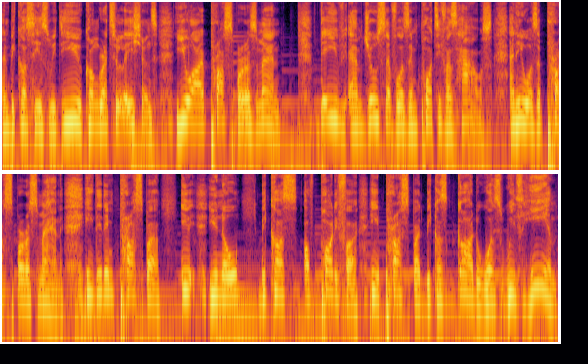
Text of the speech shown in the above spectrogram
And because He's with you, congratulations, you are a prosperous man. Dave um, Joseph was in Potiphar's house and he was a prosperous man. He didn't prosper, you know, because of Potiphar. He prospered because God was with him.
